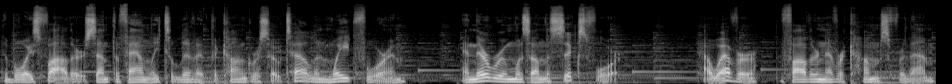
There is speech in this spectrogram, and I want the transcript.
The boy's father sent the family to live at the Congress Hotel and wait for him, and their room was on the sixth floor. However, the father never comes for them,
